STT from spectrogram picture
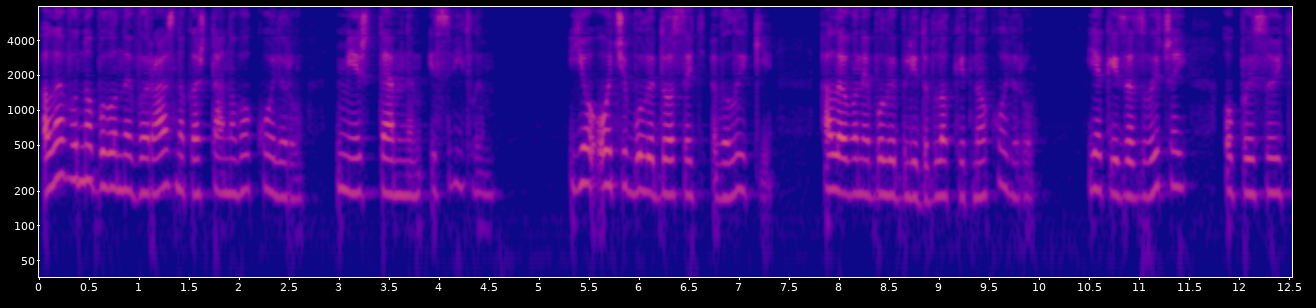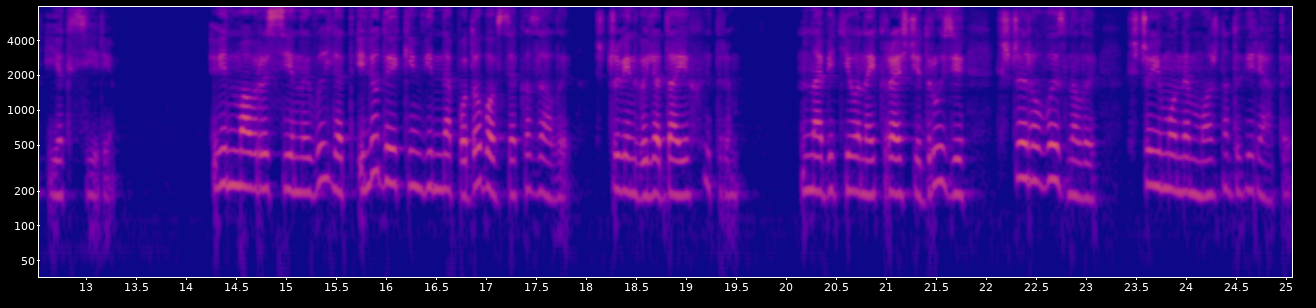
але воно було невиразно каштанового кольору між темним і світлим. Його очі були досить великі, але вони були блідо-блакитного кольору, який зазвичай описують як сірі. Він мав розсійний вигляд, і люди, яким він не подобався, казали, що він виглядає хитрим. Навіть його найкращі друзі щиро визнали, що йому не можна довіряти.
